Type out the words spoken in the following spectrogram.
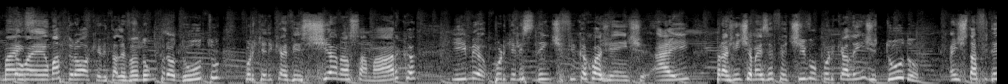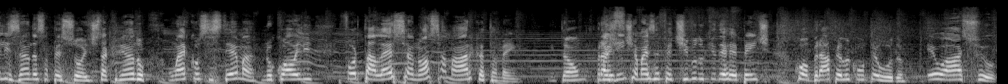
Mas Então é uma troca, ele tá levando um produto porque ele quer vestir a nossa marca e, meu, porque ele se identifica com a gente. Aí, pra gente é mais efetivo porque, além de tudo, a gente tá fidelizando essa pessoa, a gente tá criando um ecossistema no qual ele fortalece a nossa marca também. Então, pra Mas- gente é mais efetivo do que, de repente, cobrar pelo conteúdo. eu acho,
